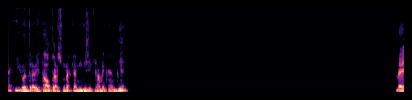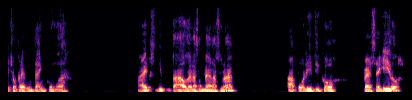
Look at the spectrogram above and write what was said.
Aquí yo he entrevistado personas que a mí ni siquiera me caen bien. Le he hecho preguntas incómodas a exdiputados de la Asamblea Nacional, a políticos perseguidos.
